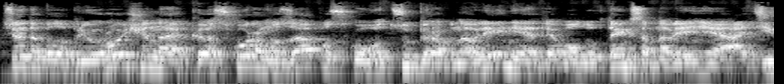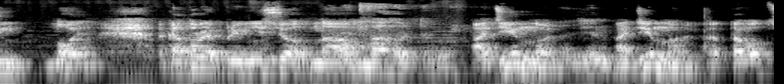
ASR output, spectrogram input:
все это было приурочено к скорому запуску вот супер обновления для World of Tanks, обновление 1.0, которое привнесет нам... 2.0 1.0. 1.0. Это вот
